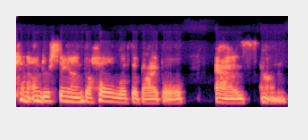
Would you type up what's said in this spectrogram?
can understand the whole of the Bible as um,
